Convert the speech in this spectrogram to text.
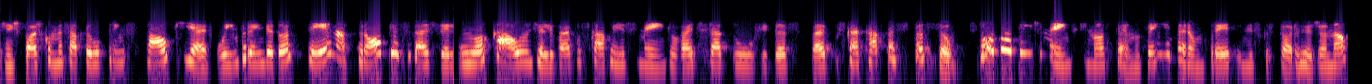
A gente pode começar pelo principal, que é o empreendedor ter na própria cidade dele um local onde ele vai buscar conhecimento, vai tirar dúvidas, vai buscar capacitação. Todo o atendimento que nós temos em Ribeirão Preto, no escritório regional,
